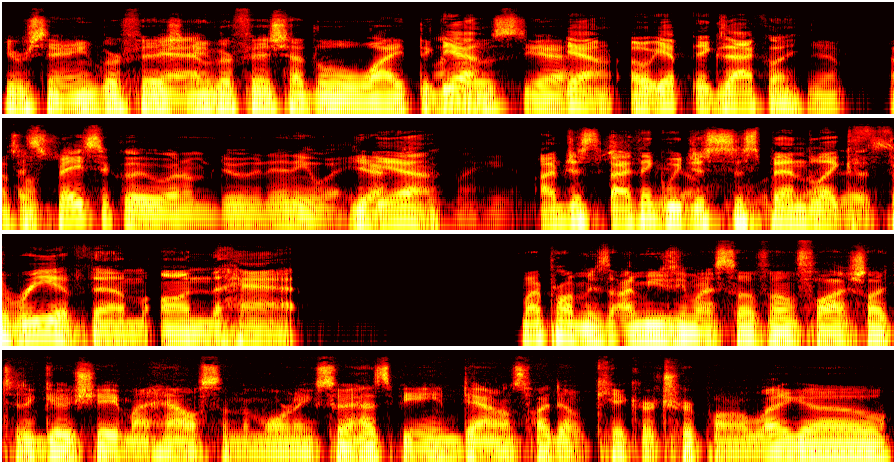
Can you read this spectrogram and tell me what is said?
You ever seen anglerfish? Yeah. Anglerfish had the little light that Yeah. goes. Yeah. Yeah. Oh, yep. Exactly. Yep. That's That's what, basically what I'm doing anyway. Yeah. Yeah. My hand. I'm just. I think we just suspend like this. three of them on the hat. my problem is I'm using my cell phone flashlight to negotiate my house in the morning, so it has to be aimed down so I don't kick or trip on a Lego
